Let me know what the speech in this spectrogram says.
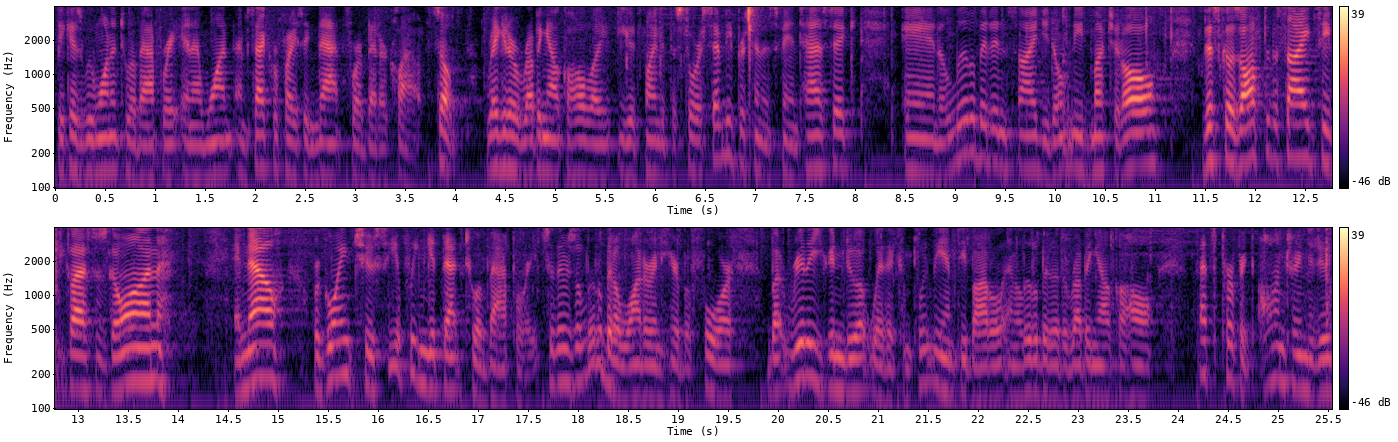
because we want it to evaporate and I want, I'm sacrificing that for a better cloud. So regular rubbing alcohol like you would find at the store, 70% is fantastic and a little bit inside, you don't need much at all. This goes off to the side, safety glasses go on. And now we're going to see if we can get that to evaporate. So there's a little bit of water in here before, but really you can do it with a completely empty bottle and a little bit of the rubbing alcohol. That's perfect. All I'm trying to do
